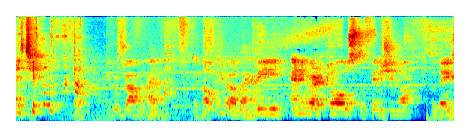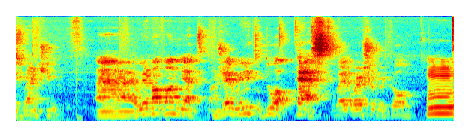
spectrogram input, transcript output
Mean, the suspension. Good job, man. Without you, I wouldn't be anywhere close to finishing up today's wrenching. Uh, we're not done yet, Andrzej. We need to do a test. Where, where should we go? Mm,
